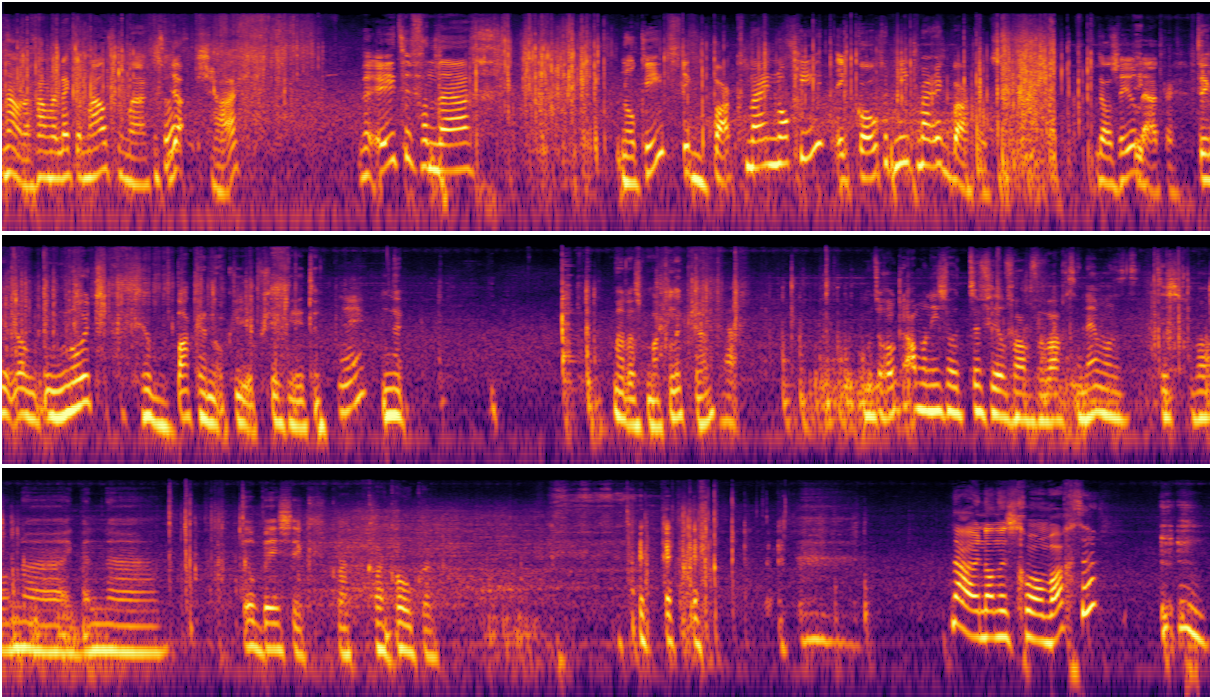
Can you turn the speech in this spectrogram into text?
nou, dan gaan we lekker maaltje maken, toch? Ja, graag. We eten vandaag gnocchi. Ik bak mijn gnocchi. Ik kook het niet, maar ik bak het. Dat is heel lekker. Ik denk dat ik nooit gebakken gnocchi heb gegeten. Nee? Nee. Maar dat is makkelijk, ja. Je moet er ook allemaal niet zo te veel van verwachten, hè? Want het is gewoon... eh, ik ben eh, heel basic qua, qua koken. nou, en dan is het gewoon wachten.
